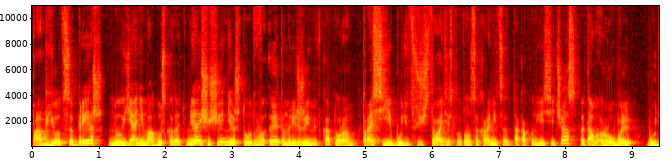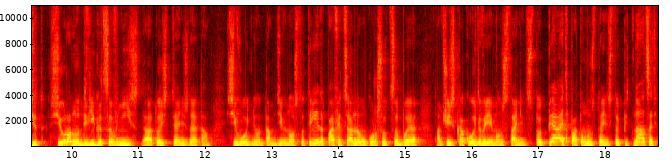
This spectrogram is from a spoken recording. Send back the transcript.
пробьется брешь, ну, я не могу сказать. У меня ощущение, что вот в этом режиме, в котором Россия будет существовать, если вот он сохранится так, как он есть сейчас, там рубль будет все равно двигаться вниз, да, то есть, я не знаю, там, сегодня он там 93 по официальному курсу ЦБ, там, через какое-то время он станет 105, потом он станет 115.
